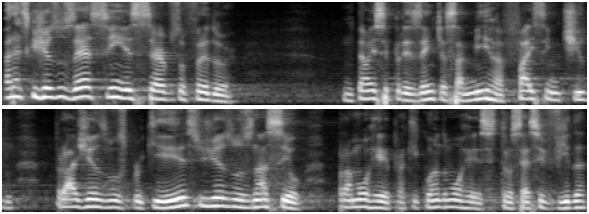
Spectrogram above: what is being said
parece que Jesus é sim esse servo sofredor. Então, esse presente, essa mirra, faz sentido para Jesus, porque esse Jesus nasceu para morrer, para que quando morresse trouxesse vida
